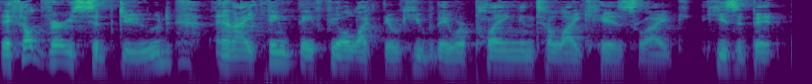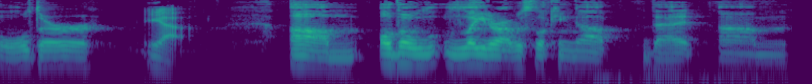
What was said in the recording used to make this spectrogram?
they felt very subdued, and I think they feel like they he, they were playing into like his like he's a bit older. Yeah. Um, although later I was looking up that um,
